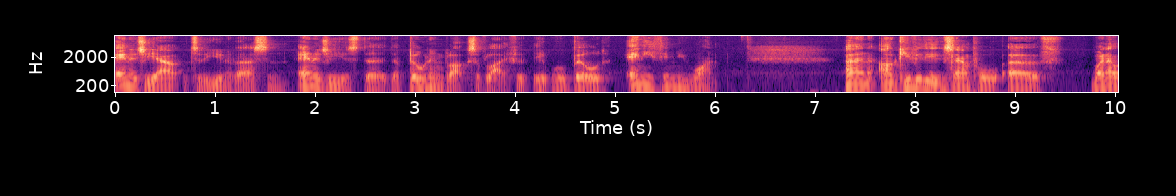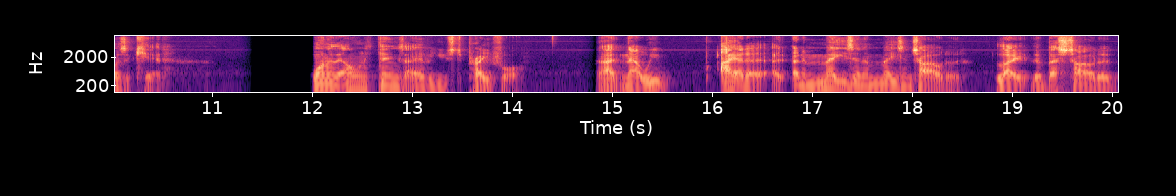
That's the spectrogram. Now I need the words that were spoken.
energy out into the universe, and energy is the, the building blocks of life. It, it will build anything you want. And I'll give you the example of when I was a kid. One of the only things I ever used to pray for. Uh, now we, I had a, an amazing, amazing childhood, like the best childhood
